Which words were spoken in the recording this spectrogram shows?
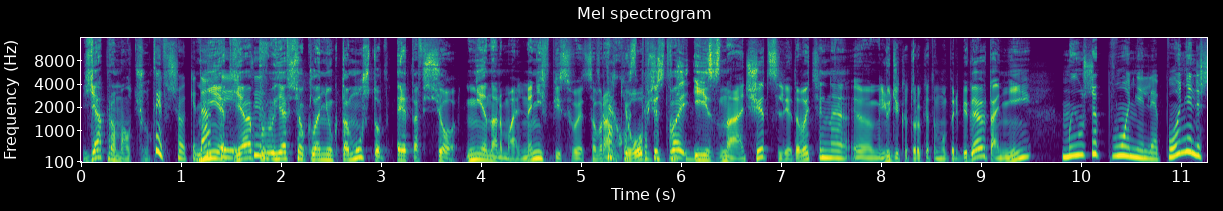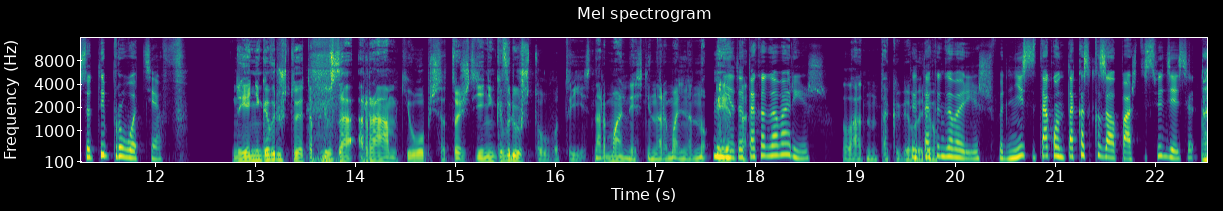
Я промолчу. Ты в шоке, да? Нет, Ты- я, ты- я все клоню к тому, что это все ненормально, не вписывается в Да, рамки господи, общества, боже и значит, следовательно, э, люди, которые к этому прибегают, они... Мы уже поняли, поняли, что ты против. Но я не говорю, что это плюс за рамки общества. То есть я не говорю, что вот есть нормально, есть ненормально, но Нет, это... ты так и говоришь. Ладно, так и Ты говорю. так и говоришь. Вот Денис, так он так и сказал, Паш, ты свидетель.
